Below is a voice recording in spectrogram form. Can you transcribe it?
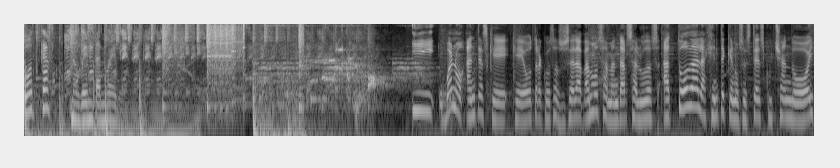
Podcast 99. Y bueno, antes que, otra cosa suceda, vamos a mandar saludos a toda la gente que nos está escuchando hoy.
